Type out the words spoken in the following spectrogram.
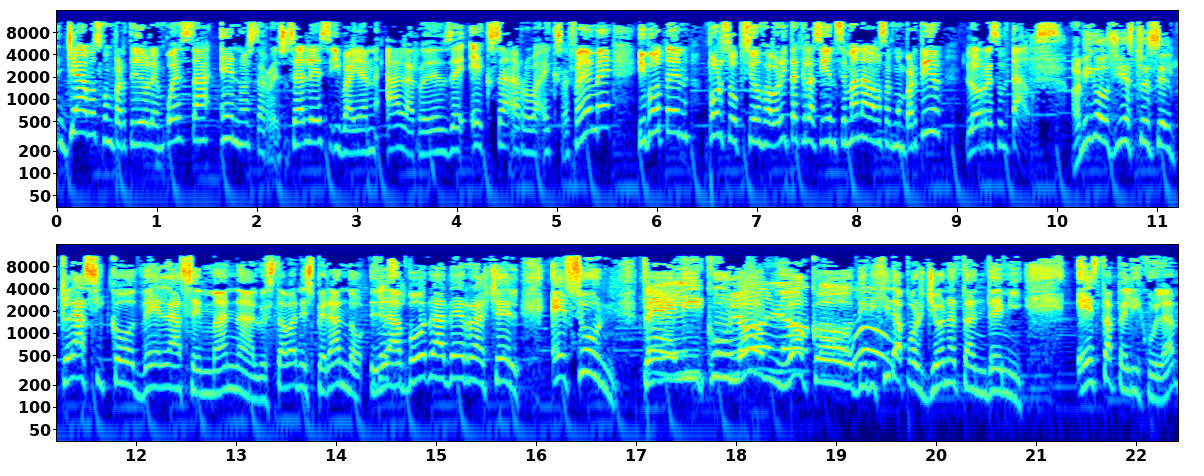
ya hemos compartido la encuesta en nuestras redes sociales y vayan a las redes de exa, arroba exafm y voten por su opción favorita que la siguiente semana vamos a compartir los resultados. Amigos, y esto es el clásico de la semana. Lo estaban esperando. Yo la sí. boda de Rachel es un Peliculón peliculón loco. loco. Dirigida por Jonathan Demi. Esta película,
